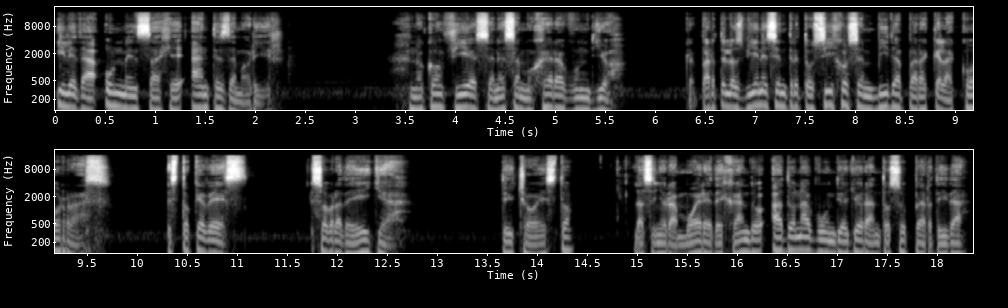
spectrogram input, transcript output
y le da un mensaje antes de morir. No confíes en esa mujer, Abundio. Reparte los bienes entre tus hijos en vida para que la corras. Esto que ves es obra de ella. Dicho esto, la señora muere dejando a don Abundio llorando su pérdida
